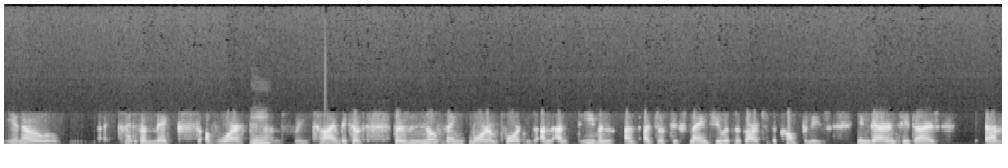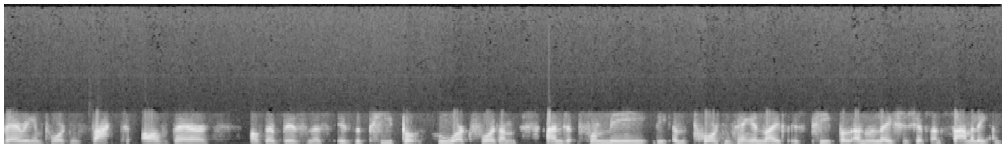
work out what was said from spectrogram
you know kind of a mix of work and free time because there's nothing more important. And, and even as I just explained to you with regard to the companies in Guaranteed Irish, a very important fact of their of their business is the people who work for them. And for me, the important thing in life is people and relationships and family and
